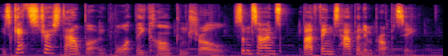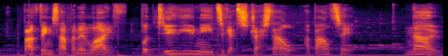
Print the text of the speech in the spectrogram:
is get stressed out by what they can't control. Sometimes bad things happen in property, bad things happen in life, but do you need to get stressed out about it? No.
